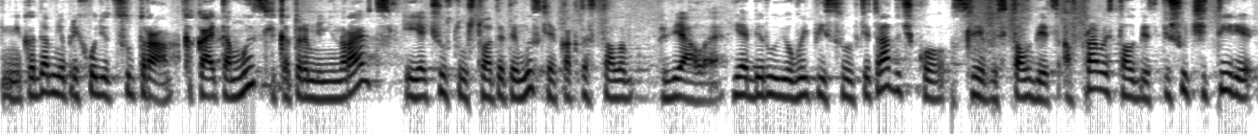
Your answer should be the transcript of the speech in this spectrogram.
И когда мне приходит с утра какая-то мысль, которая мне не нравится, и я чувствую, что от этой мысли я как-то стала вялая, я беру ее, выписываю в тетрадочку с левой столбец, а в правый столбец пишу четыре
